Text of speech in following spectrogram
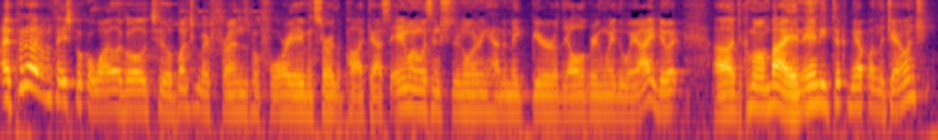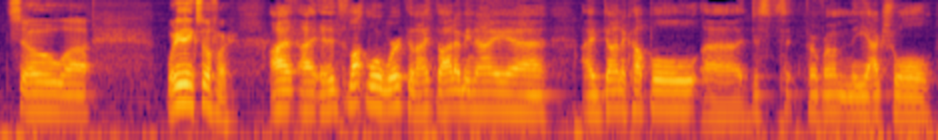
I put out on Facebook a while ago to a bunch of my friends before I even started the podcast. Anyone was interested in learning how to make beer the all grain way, the way I do it, uh, to come on by. And Andy took me up on the challenge. So, uh, what do you think so far? I, I, it's a lot more work than I thought. I mean, I uh, I've done a couple uh, just from the actual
